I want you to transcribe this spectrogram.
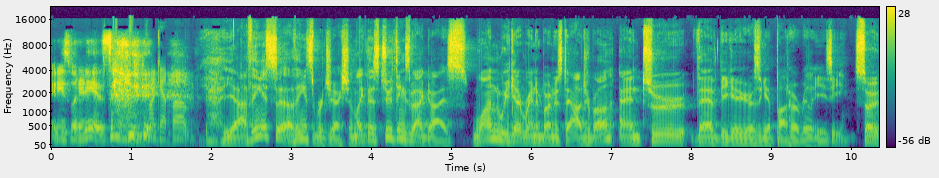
it is what it is. I get that. Yeah, I think it's a, I think it's a projection. Like, there's two things about guys. One, we get random bonus to algebra, and two, they have big egos and get butthurt really easy. So,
